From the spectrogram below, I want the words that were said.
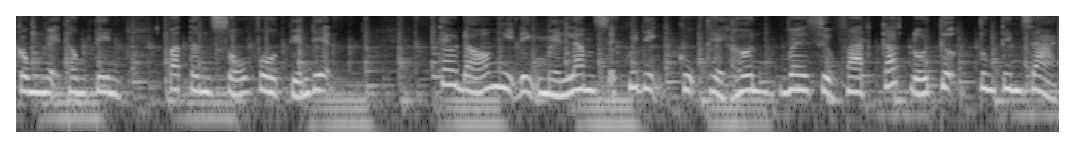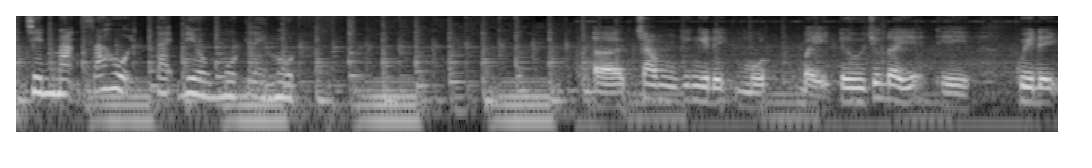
công nghệ thông tin và tần số vô tuyến điện. Theo đó, Nghị định 15 sẽ quy định cụ thể hơn về xử phạt các đối tượng tung tin giả trên mạng xã hội tại Điều 101. Ở ờ, trong cái Nghị định 174 trước đây ấy, thì quy định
